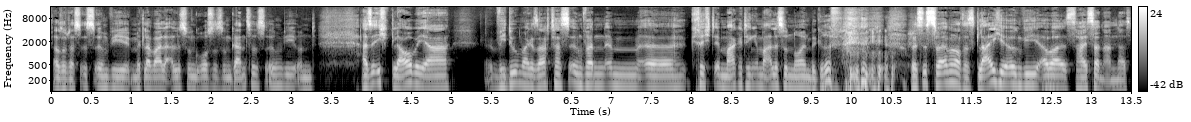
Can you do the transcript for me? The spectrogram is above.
Also das ist irgendwie mittlerweile alles so ein großes und Ganzes irgendwie. Und also ich glaube ja, wie du immer gesagt hast, irgendwann im, äh, kriegt im Marketing immer alles so einen neuen Begriff. es ist zwar immer noch das Gleiche irgendwie, aber es heißt dann anders.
